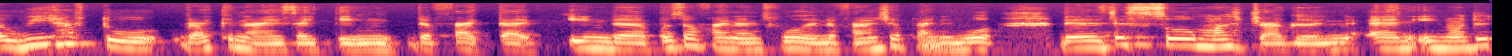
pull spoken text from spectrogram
Uh, we have to recognize, I think, the fact that in the personal finance world, in the financial planning world, there's just so much jargon. And in order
